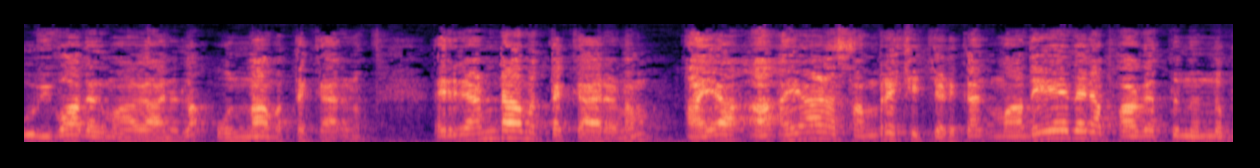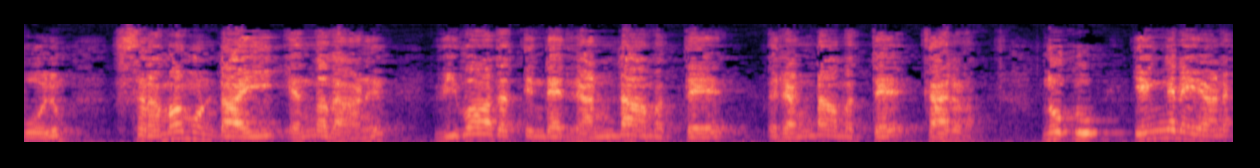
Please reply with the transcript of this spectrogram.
വിവാദമാകാനുള്ള ഒന്നാമത്തെ കാരണം. രണ്ടാമത്തെ കാരണം അയാ അയാളെ സംരക്ഷിച്ചെടുക്കാൻ മതേതര ഭാഗത്ത് നിന്ന് പോലും ശ്രമമുണ്ടായി എന്നതാണ് വിവാദത്തിന്റെ രണ്ടാമത്തെ രണ്ടാമത്തെ കാരണം. നോക്കൂ എങ്ങനെയാണ്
